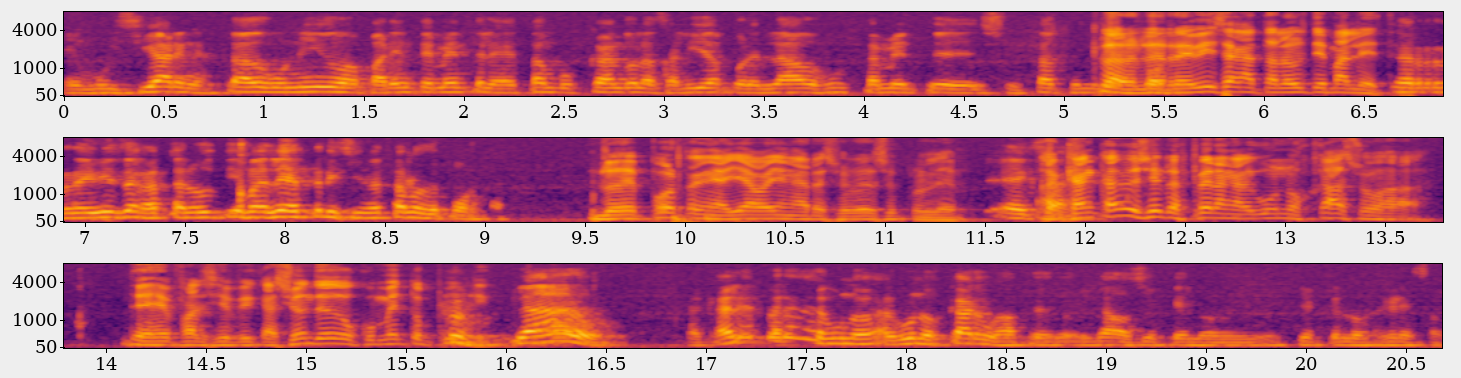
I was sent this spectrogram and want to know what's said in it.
enjuiciar en Estados Unidos, aparentemente les están buscando la salida por el lado justamente de su estatus. Claro, le revisan hasta la última letra. Le revisan hasta la última letra y si no están los deportan. Lo deportan y allá vayan a resolver su problema. Exacto. Acá en cambio sí lo esperan algunos casos a- de falsificación de documentos públicos. Claro, acá le esperan algunos, algunos cargos a Pedro Delgado si es que lo, si es que lo regresan.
